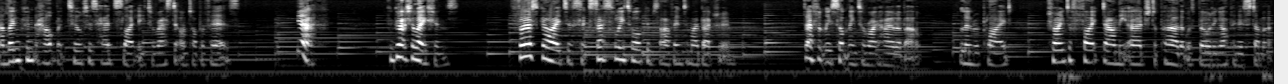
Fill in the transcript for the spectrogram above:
and Lynn couldn't help but tilt his head slightly to rest it on top of his. Yeah, congratulations. First guy to successfully talk himself into my bedroom. Definitely something to write home about, Lynn replied, trying to fight down the urge to purr that was building up in his stomach.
